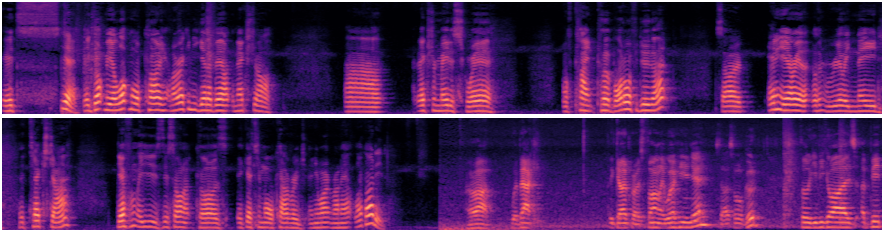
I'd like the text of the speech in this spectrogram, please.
it's yeah, it got me a lot more coating, and I reckon you get about an extra uh, an extra meter square of paint per bottle if you do that. So any area that doesn't really need the texture, definitely use this on it because it gets you more coverage and you won't run out like I did. All right, we're back. The GoPro is finally working again, so that's all good. Thought I'd give you guys a bit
